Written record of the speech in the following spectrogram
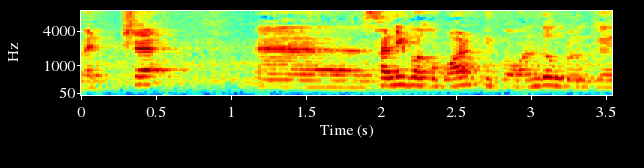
பெற்ற சனி பகவான் இப்போ வந்து உங்களுக்கு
